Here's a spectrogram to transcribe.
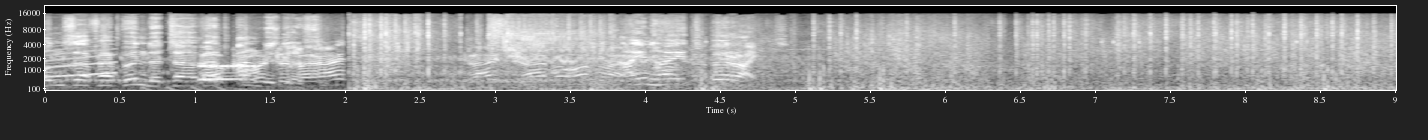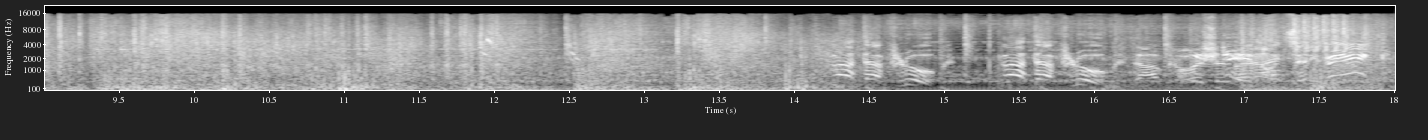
Unser Verbündeter wird angegriffen. Einheit bereit. Glatter Flug. Glatter Flug. Rüssel bereit. Sind Weg.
